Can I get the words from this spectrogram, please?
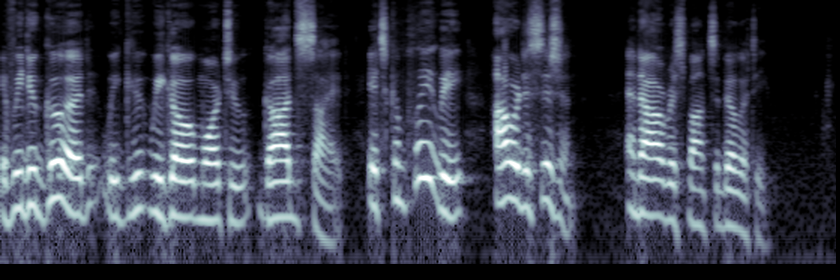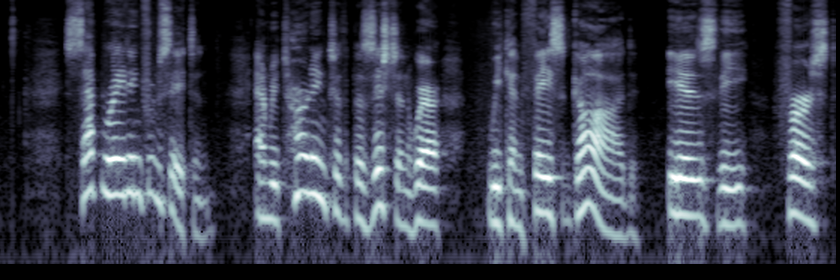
If we do good, we go, we go more to God's side. It's completely our decision and our responsibility. Separating from Satan and returning to the position where we can face God is the first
